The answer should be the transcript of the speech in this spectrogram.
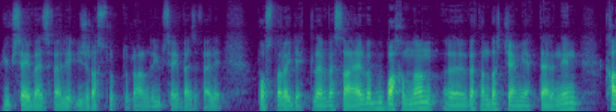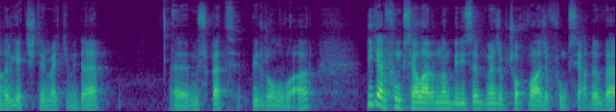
yüksək vəzifəli icra strukturlarında yüksək vəzifəli postlara getdilər və s. və bu baxımdan vətəndaş cəmiyyətlərinin kadr yetişdirmək kimi də müsbət bir rolu var. Digər funksiyalarından biri isə məncə bu çox vacib funksiyadır və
